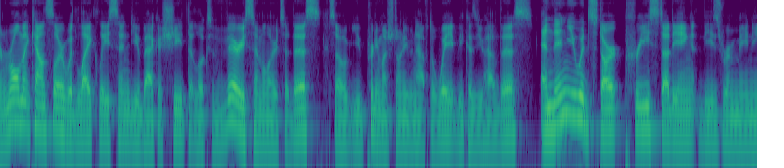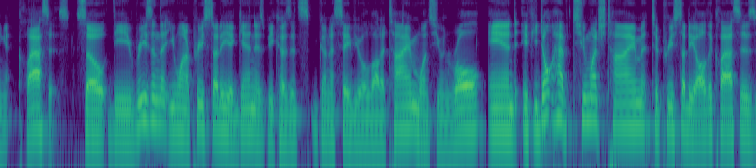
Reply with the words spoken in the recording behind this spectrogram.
enrollment counselor would likely send you back a sheet that looks very similar to this. So you pretty much don't even have to wait because you have this. And then you would start pre-studying these remaining classes. So the reason that you want to pre-study again is because it's going to save you a lot of time once you enroll. And if you don't have too much time to pre-study all the classes,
